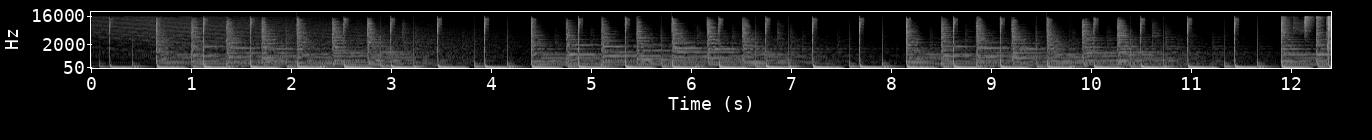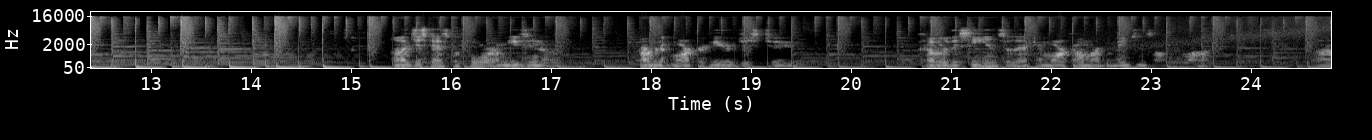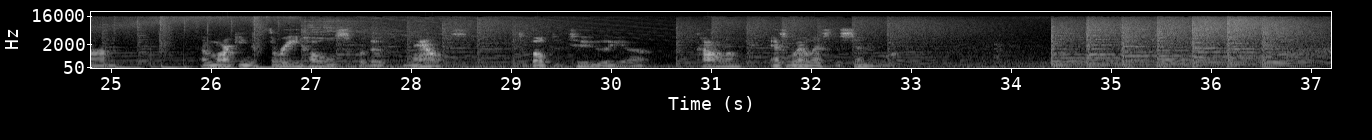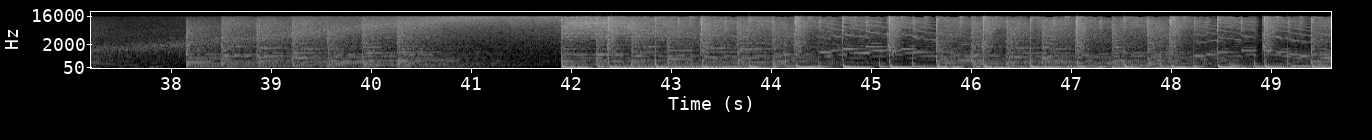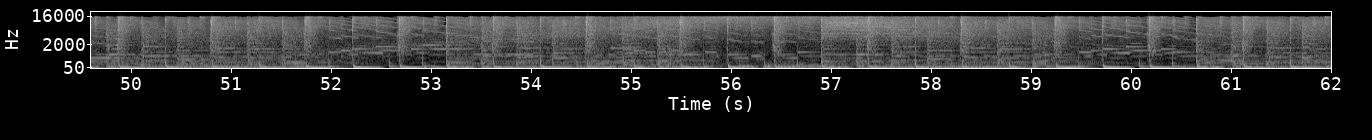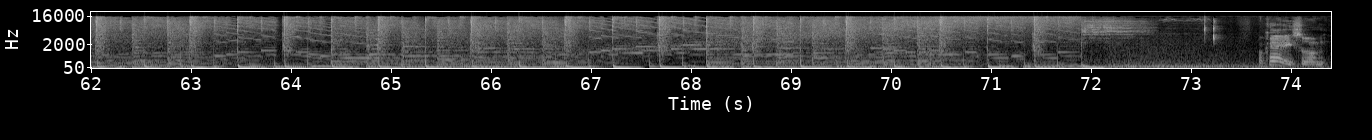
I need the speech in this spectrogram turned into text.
Uh, just as before, I'm using a permanent marker here just to color this in so that I can mark all my dimensions on the block. Um, I'm marking the three holes for the mounts. Bolted to the uh, column as well as the center one. Okay, so I'm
